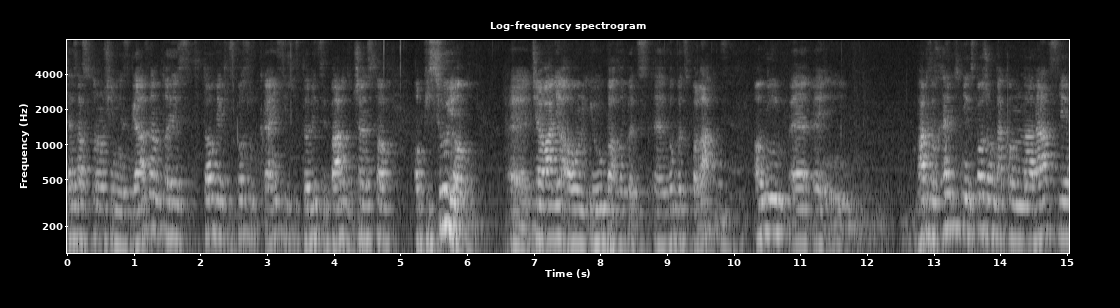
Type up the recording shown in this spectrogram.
teza, z którą się nie zgadzam, to jest to, w jaki sposób ukraińscy historycy bardzo często opisują e, działania OUN i UBA wobec, e, wobec Polaków. Oni e, bardzo chętnie tworzą taką narrację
